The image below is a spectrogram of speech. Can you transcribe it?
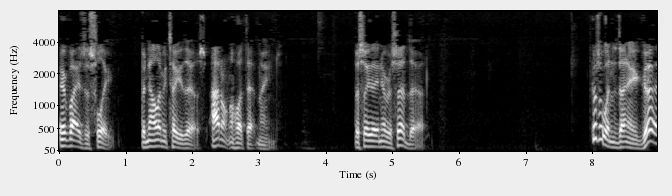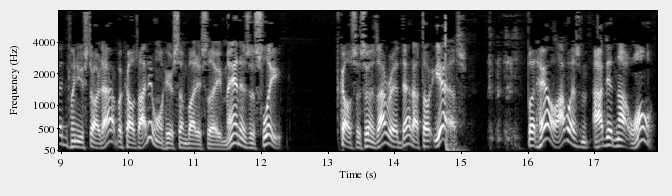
everybody's asleep. But now let me tell you this. I don't know what that means. But see, they never said that. Because it wouldn't have done any good when you start out because I didn't want to hear somebody say, man is asleep. Because as soon as I read that, I thought, yes. But hell, I wasn't, I did not want.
